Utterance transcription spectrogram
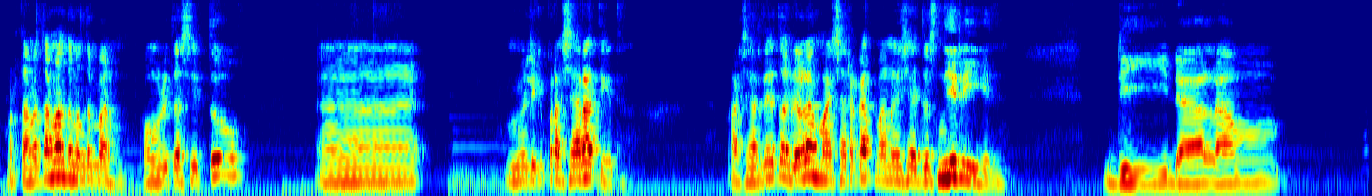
Pertama-tama teman-teman komunitas itu uh, memiliki prasyarat gitu. Prasyaratnya itu adalah masyarakat manusia itu sendiri gitu. Di dalam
